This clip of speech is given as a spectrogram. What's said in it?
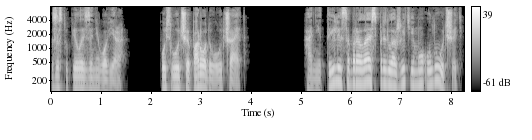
Заступилась за него Вера. Пусть лучше породу улучшает. «А не ты ли собралась предложить ему улучшить?»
